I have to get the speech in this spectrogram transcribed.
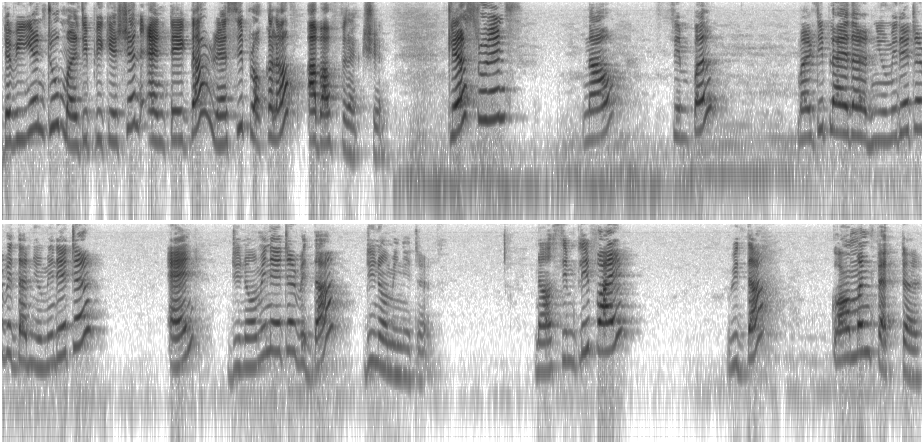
division to multiplication and take the reciprocal of above fraction. Clear students? Now simple multiply the numerator with the numerator and denominator with the denominator. Now simplify with the common factor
